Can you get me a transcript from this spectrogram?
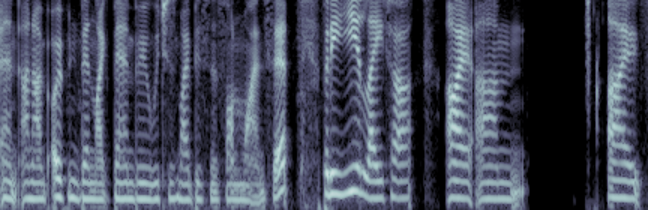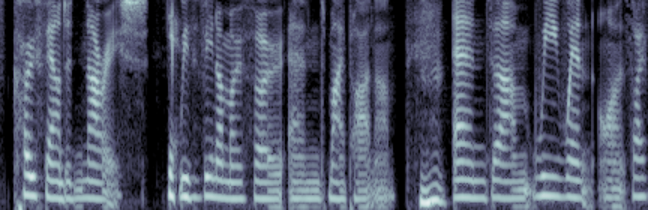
and, and I opened Bend Like Bamboo, which is my business on mindset. But a year later, I um, I co-founded Nourish Yeah. with Vinomofo and my partner, Mhm. and um, we went on. So I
